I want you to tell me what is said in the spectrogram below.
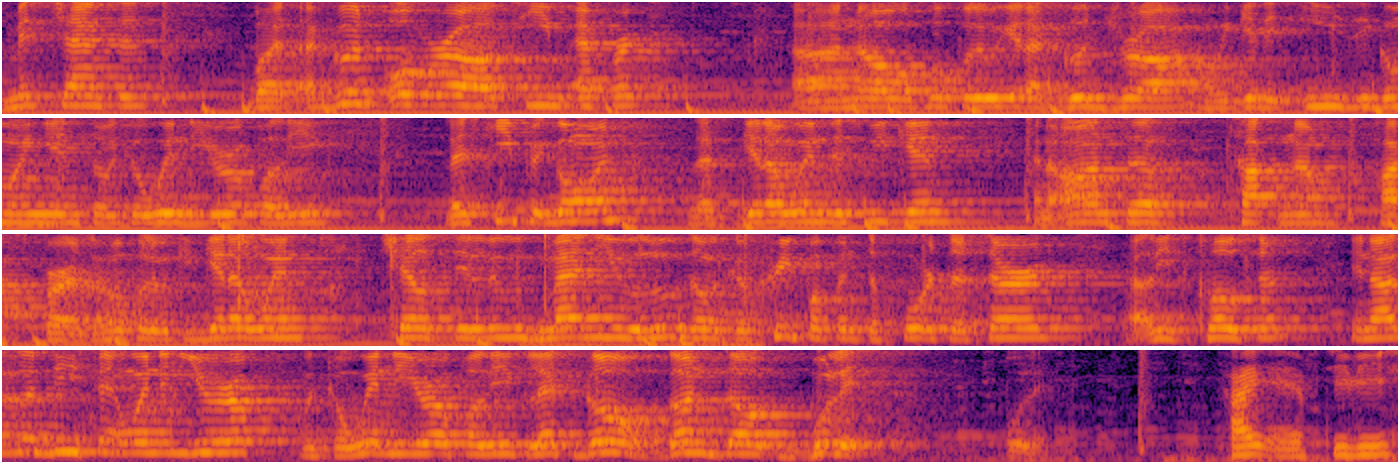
missed chances. But a good overall team effort. Uh, no, hopefully we get a good draw and we get it easy going in so we can win the Europa League. Let's keep it going. Let's get a win this weekend and on to Tottenham Hotspurs. And hopefully we can get a win. Chelsea lose, Man U lose, and we can creep up into fourth or third, at least closer. You know, a good decent win in Europe. We can win the Europa League. Let's go. Guns out, bullet. Bullet. Hi FTV.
